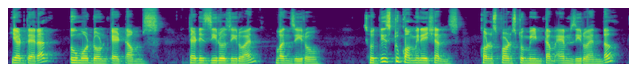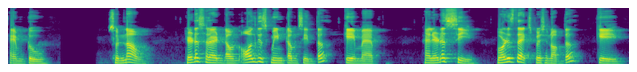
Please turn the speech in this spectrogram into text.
here there are two more don't care terms. That is 0 0 and 1 0 so these two combinations corresponds to min term m0 and the m2 so now let us write down all these min terms in the k map and let us see what is the expression of the k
